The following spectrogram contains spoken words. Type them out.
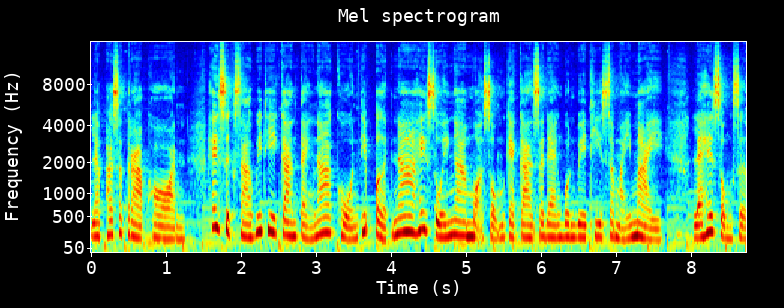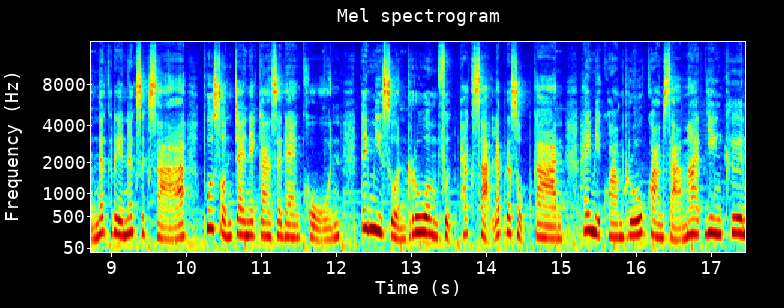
และพัสตราพรให้ศึกษาวิธีการแต่งหน้าโขนที่เปิดหน้าให้สวยงามเหมาะสมแก่การแสดงบนเวทีสมัยใหม่ และให้ส่งเสริมนักเรียนนักศึกษา ผู้สนใจในการแสดงโขน ได้มีส่วนร่วมฝึกทักษะและประสบการณ์ให้มีความรู้ความสามารถยิ่งขึ้น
